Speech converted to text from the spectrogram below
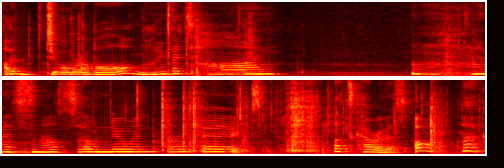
adorable. Louis Vuitton. Mm, And it smells so new and perfect. Let's cover this. Oh, look.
